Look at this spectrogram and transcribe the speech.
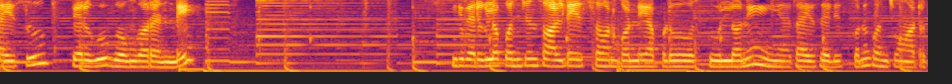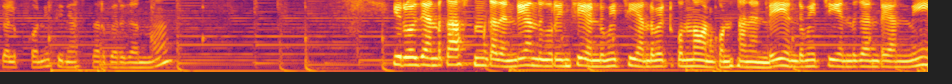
రైసు పెరుగు గోంగూర అండి. ఇంక పెరుగులో కొంచెం సాల్ట్ వేస్తాం అనుకోండి అప్పుడు స్కూల్లోని రైస్ వేసుకొని కొంచెం వాటర్ కలుపుకొని తినేస్తారు పెరుగన్ను. ఈరోజు ఎండ కాస్తుంది కదండి. అందు గురించి ఎండుమిర్చి ఎండబెట్టుకుందాం అనుకుంటున్నానండి. ఎండుమిర్చి ఎందుకంటే అన్నీ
